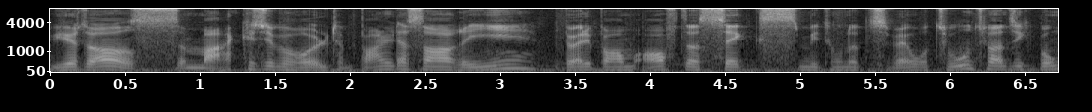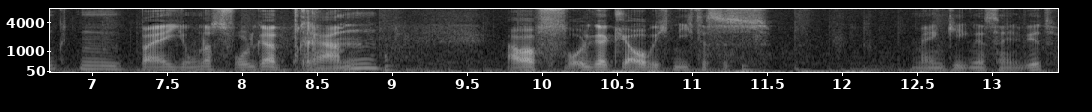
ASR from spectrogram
Wie schaut aus? Marcus überholt Baldassari, Birdiebaum auf der 6 mit 122 Punkten, bei Jonas Folger dran. Aber Folger glaube ich nicht, dass es mein Gegner sein wird.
